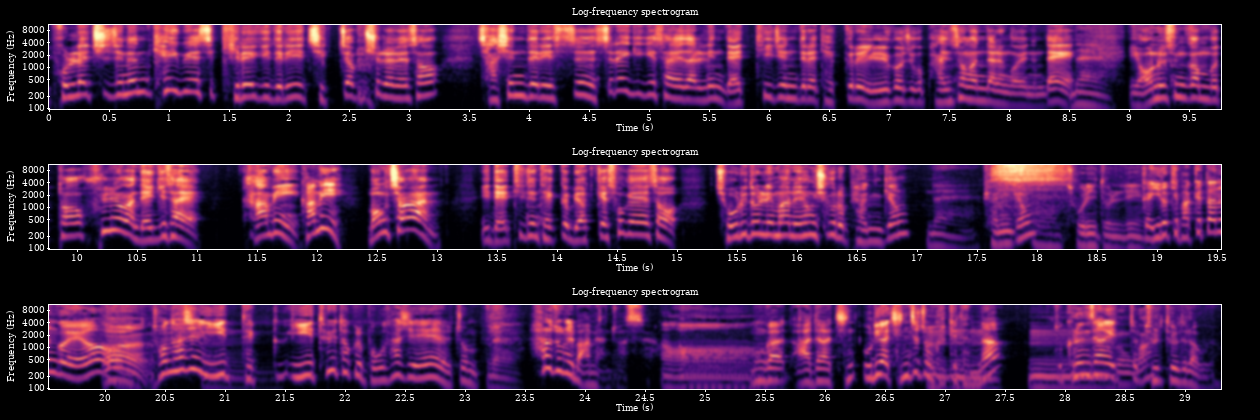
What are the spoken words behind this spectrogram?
본래 취지는 KBS 기레기들이 직접 출연해서 자신들이 쓴 쓰레기 기사에 달린 네티즌들의 댓글을 읽어주고 반성한다는 거였는데 네. 이 어느 순간부터 훌륭한 내 기사에 감히 감히 멍청한 이 네티즌 댓글 몇 개 소개해서 조리돌림하는 형식으로 변경? 네. 변경? 조리돌림. 그러니까 이렇게 바뀌었다는 거예요. 어. 전 사실 이 댓글, 이 트위터 글 보고 사실 좀 네. 하루 종일 마음이 안 좋았어요. 어. 뭔가 아 내가 진, 우리가 진짜 좀 그렇게 됐나? 음. 좀 그런 생각이 좀 그런가? 들, 들더라고요.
